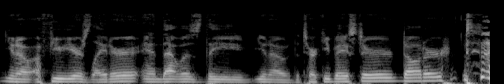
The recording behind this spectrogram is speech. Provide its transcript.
you know, a few years later and that was the, you know, the turkey baster daughter.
